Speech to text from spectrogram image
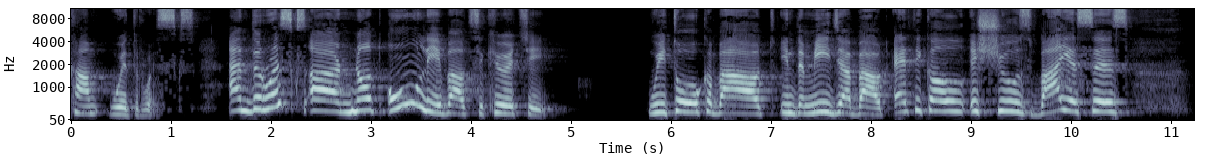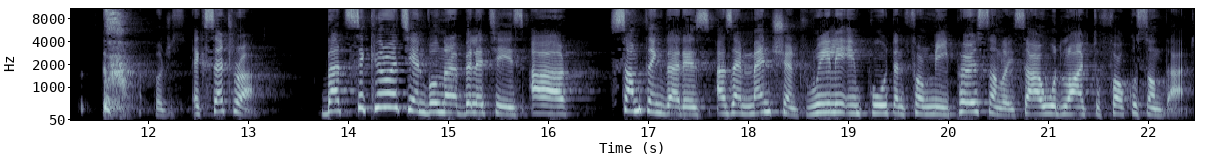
come with risks. And the risks are not only about security. We talk about in the media about ethical issues, biases, etc. But security and vulnerabilities are something that is, as I mentioned, really important for me personally. So I would like to focus on that.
